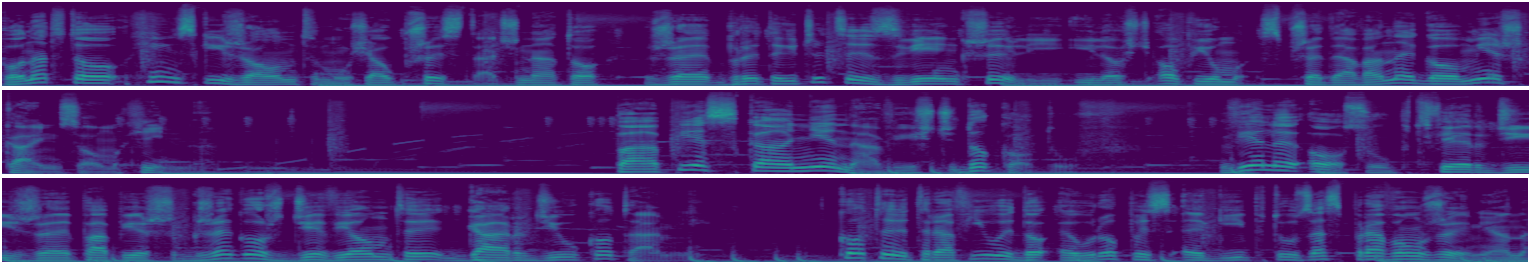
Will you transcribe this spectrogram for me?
Ponadto chiński rząd musiał przystać na to, że Brytyjczycy zwiększyli ilość opium sprzedawanego mieszkańcom Chin. Papieska nienawiść do kotów. Wiele osób twierdzi, że papież Grzegorz IX gardził kotami. Koty trafiły do Europy z Egiptu za sprawą Rzymian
